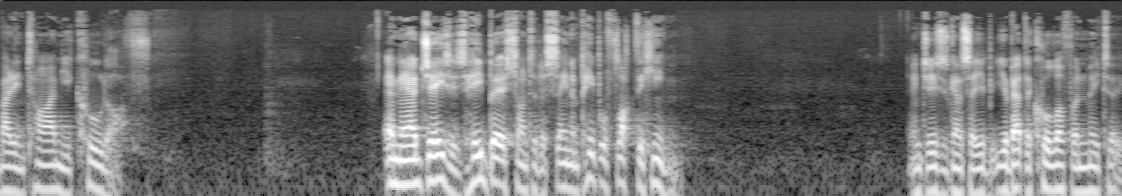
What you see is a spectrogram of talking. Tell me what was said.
but in time you cooled off. And now Jesus, he bursts onto the scene and people flock to him. And Jesus is going to say, You're about to cool off on me too.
